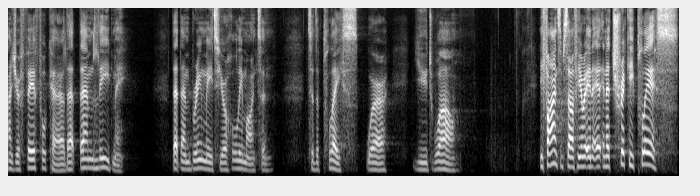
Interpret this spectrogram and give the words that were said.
and your faithful care. Let them lead me. Let them bring me to your holy mountain, to the place where you dwell. He finds himself here in a, in a tricky place,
